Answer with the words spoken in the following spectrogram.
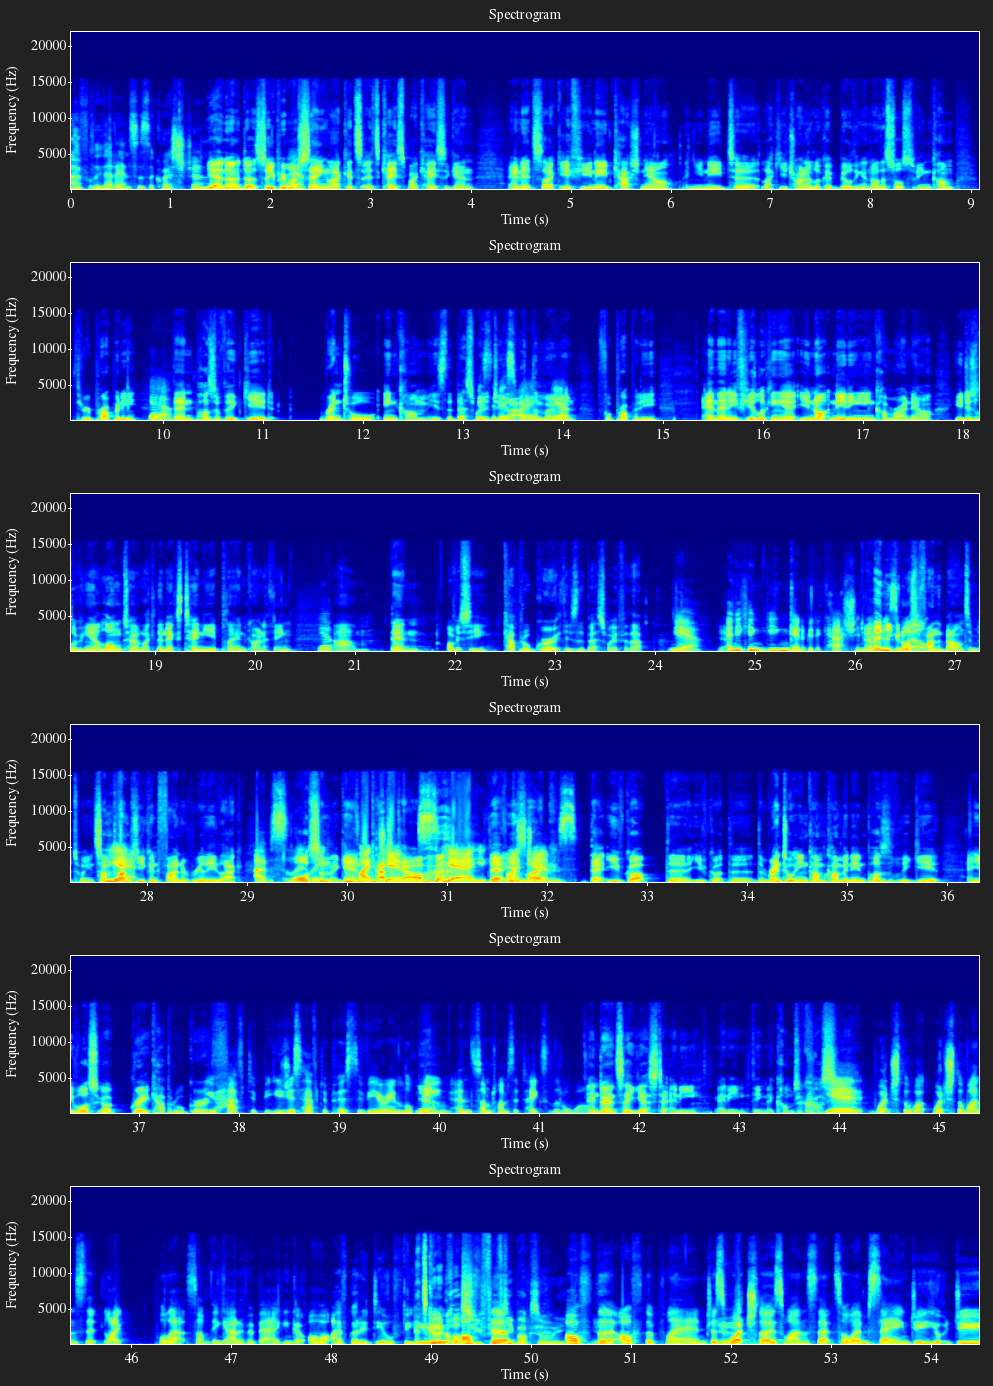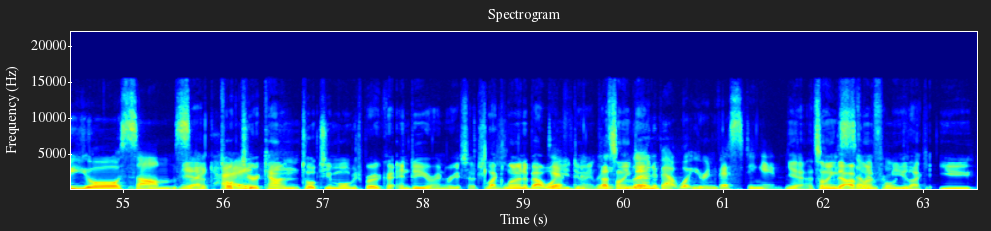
Hopefully that answers the question. Yeah, no, it does. So you're pretty much Yeah. saying like it's it's case by case again, and it's like if you need cash now and you need to like you're trying to look at building another source of income through property, Yeah. then positively geared rental income is the best way Is to do that at the way, yeah. moment for property. And then if you're looking at you're not needing income right now, you're just looking at long term, like the next ten year plan kind of thing. Yep. Um, then obviously capital growth is the best way for that. Yeah. Yeah. And you can you can get a bit of cash in And then you can also find the balance in between. Sometimes Yeah. you can find a really like absolutely awesome again cash gems. cow. yeah, you can find like gems. that you've got the you've got the the rental income coming in positively geared, and you've also got great capital growth. You have to be, you just have to persevere in looking and sometimes it takes a little while. and don't say yes to any anything that comes across. yeah, watch the watch the ones that like pull out something out of a bag and go, "Oh, I've got a deal for you." it's gonna cost off you the- fifty bucks a week. off Yeah. the off the plan. Just Yeah. watch those ones. That's all I'm saying. Do you do your sums? Yeah, okay. talk to your accountant, talk to your mortgage broker, and do your own research. Like learn about what you're doing. That's something Learn that about what you're investing in. yeah, it's something that I've so learned from you. Like you,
